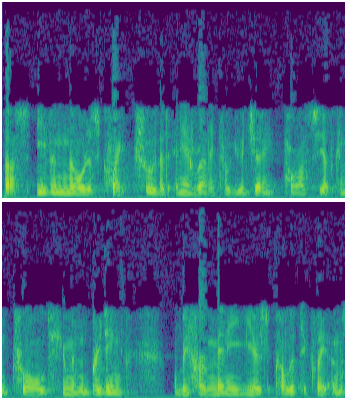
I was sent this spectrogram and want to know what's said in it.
thus, even though it is quite true that any radical eugenic policy of controlled human breeding will be for many years politically and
